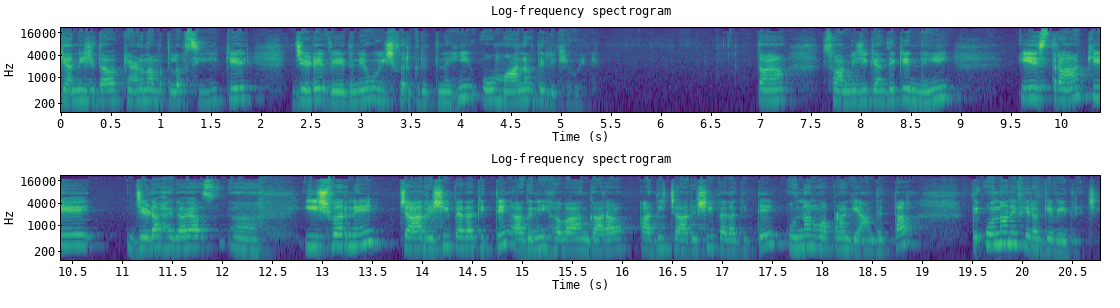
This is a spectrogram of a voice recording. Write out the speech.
ਗਿਆਨੀ ਜੀ ਦਾ ਕਹਿਣ ਦਾ ਮਤਲਬ ਸੀ ਕਿ ਜਿਹੜੇ ਵੇਦ ਨੇ ਉਹ ਈਸ਼ਵਰ ਕ੍ਰਿਤ ਨਹੀਂ ਉਹ ਮਾਨਵ ਦੇ ਲਿਖੇ ਹੋਏ ਨੇ। ਤਾਂ ਸਵਾਮੀ ਜੀ ਕਹਿੰਦੇ ਕਿ ਨਹੀਂ ਇਹ ਇਸ ਤਰ੍ਹਾਂ ਕਿ ਜਿਹੜਾ ਹੈਗਾ ਈਸ਼ਵਰ ਨੇ ਚਾਰ ਰਿਸ਼ੀ ਪੈਦਾ ਕੀਤੇ, ਅਗਨੀ, ਹਵਾ, ਅੰਗਾਰਾ ਆਦਿ ਚਾਰ ਰਿਸ਼ੀ ਪੈਦਾ ਕੀਤੇ, ਉਹਨਾਂ ਨੂੰ ਆਪਣਾ ਗਿਆਨ ਦਿੱਤਾ ਤੇ ਉਹਨਾਂ ਨੇ ਫਿਰ ਅੱਗੇ ਵੇਦ ਰਚੇ।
